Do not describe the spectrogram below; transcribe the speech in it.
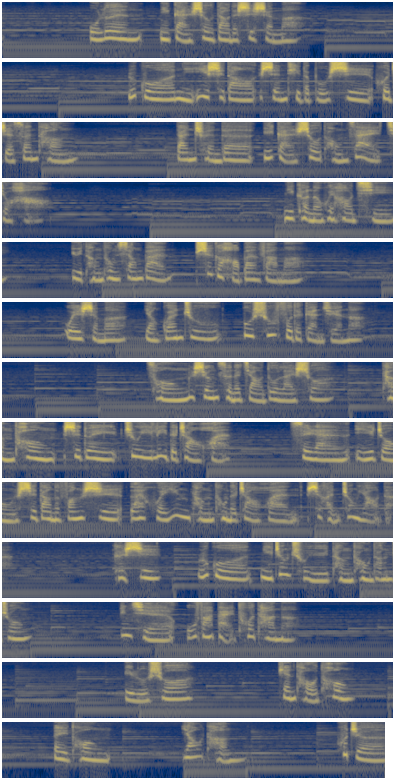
无论。你感受到的是什么？如果你意识到身体的不适或者酸疼，单纯的与感受同在就好。你可能会好奇，与疼痛相伴是个好办法吗？为什么要关注不舒服的感觉呢？从生存的角度来说，疼痛是对注意力的召唤。虽然以一种适当的方式来回应疼痛的召唤是很重要的，可是，如果你正处于疼痛当中，并且无法摆脱它呢？比如说，偏头痛、背痛。腰疼，或者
